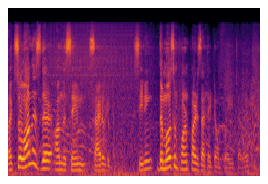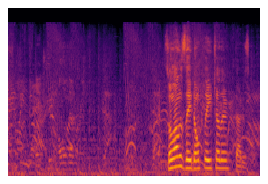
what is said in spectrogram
Like so long as they're on the same side of the seating, the most important part is that they don't play each other. All of them So long as they don't play each other, that is good.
